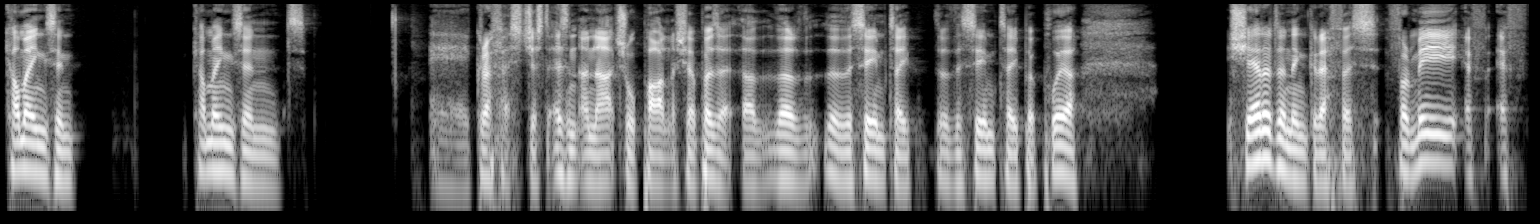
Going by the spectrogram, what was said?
Cummings and Cummings and uh, Griffiths just isn't a natural partnership, is it? They're, they're, they're the same type. They're the same type of player. Sheridan and Griffiths, for me, if if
